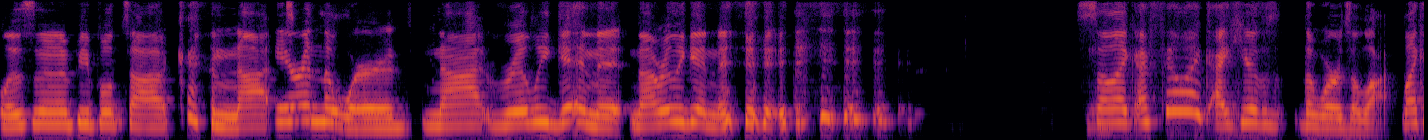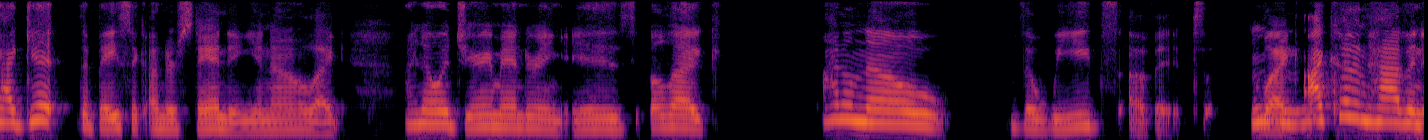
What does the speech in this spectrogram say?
listening to people talk, not hearing the words, not really getting it, not really getting it. so, like, I feel like I hear the words a lot. Like, I get the basic understanding, you know, like, I know what gerrymandering is, but like, I don't know the weeds of it. Mm-hmm. Like, I couldn't have an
